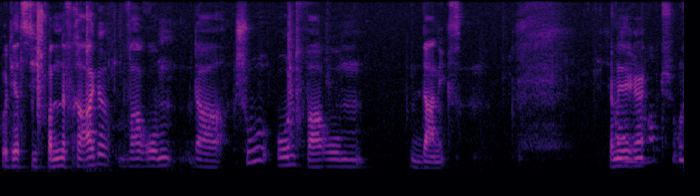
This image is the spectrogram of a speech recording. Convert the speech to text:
Gut, jetzt die spannende Frage, warum da Schuh und warum da nichts? Ich habe mir, Hauptschuh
